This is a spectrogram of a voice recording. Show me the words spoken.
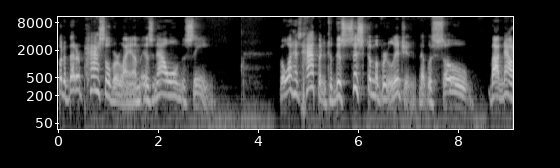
But a better Passover lamb is now on the scene. But what has happened to this system of religion that was so by now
